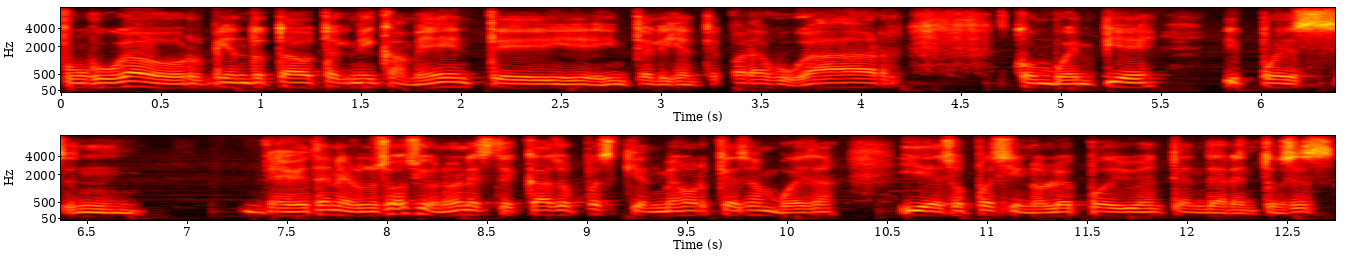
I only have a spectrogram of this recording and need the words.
fue un jugador bien dotado técnicamente, inteligente para jugar, con buen pie. Y pues mm, debe tener un socio, ¿no? En este caso, pues, ¿quién mejor que Zambuesa? Y eso, pues, sí no lo he podido entender. Entonces,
